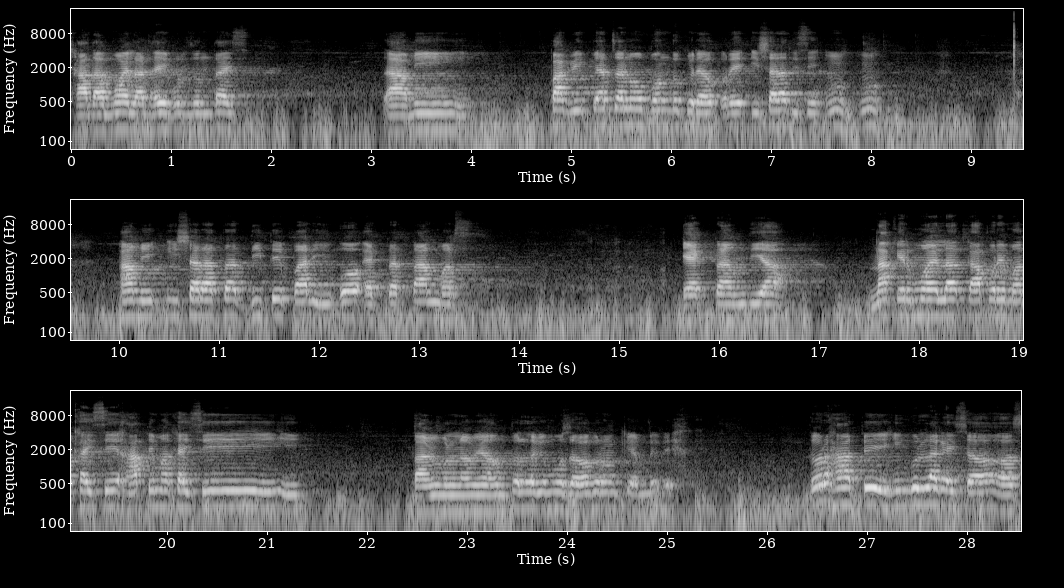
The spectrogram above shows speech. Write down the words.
সাদা ময়লাটা এই পর্যন্ত আইছে তা আমি পাগড়ি পেঁচানো বন্ধ করে করে ইশারা দিছে। আমি ইশারাটা দিতে পারি, ও একটা টান মারছে। এক টান দিয়া নাকের ময়লা কাপড়ে মাখাইছে, হাতে মাখাইছে। তা আমি বললাম এখন তোর লাগে মোজাফা করুন কেমনে রে? তোর হাতে হিঙ্গুল লাগাইছস।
